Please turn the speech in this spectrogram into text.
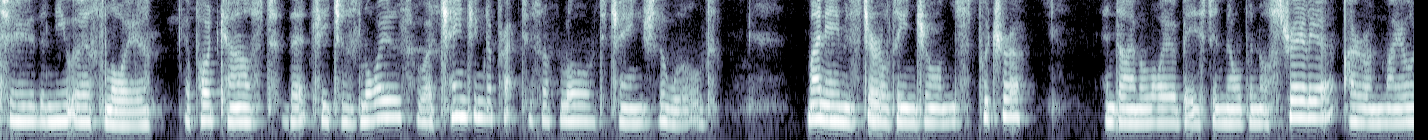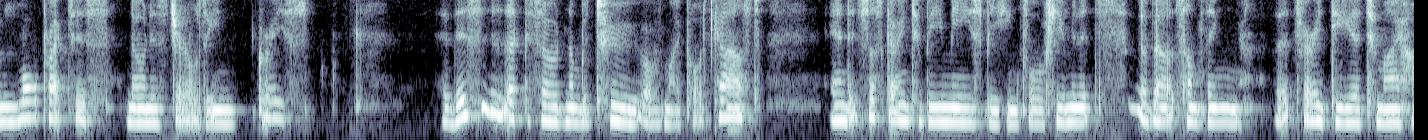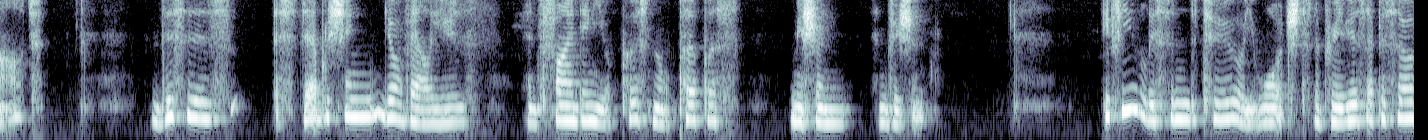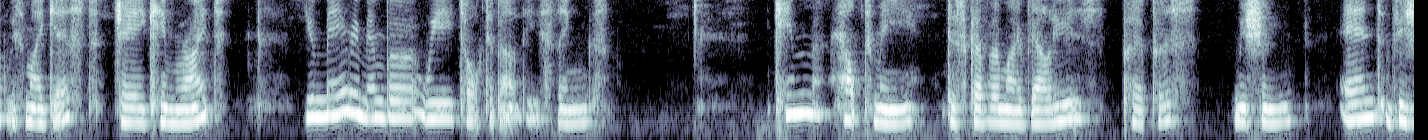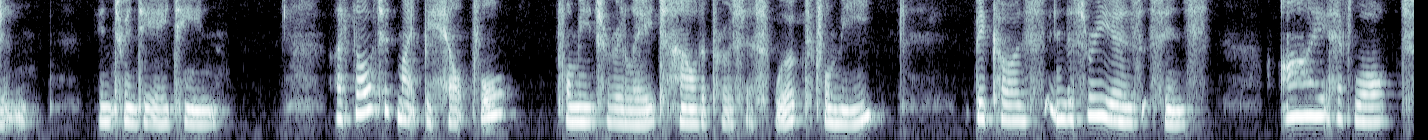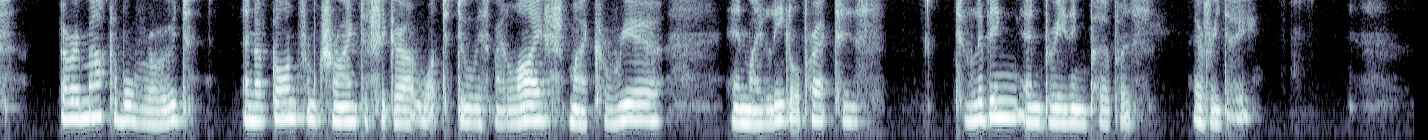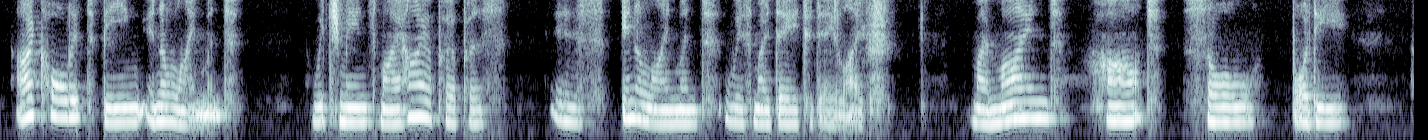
To The New Earth Lawyer, a podcast that features lawyers who are changing the practice of law to change the world. My name is Geraldine Johns Putra, and I'm a lawyer based in Melbourne, Australia. I run my own law practice known as Geraldine Grace. This is episode number two of my podcast, and it's just going to be me speaking for a few minutes about something that's very dear to my heart. This is establishing your values and finding your personal purpose, mission, and vision. If you listened to or you watched the previous episode with my guest, J. Kim Wright, you may remember we talked about these things. Kim helped me discover my values, purpose, mission, and vision in 2018. I thought it might be helpful for me to relate how the process worked for me because in the three years since, I have walked a remarkable road and I've gone from trying to figure out what to do with my life, my career, and my legal practice to living and breathing purpose every day. I call it being in alignment which means my higher purpose is in alignment with my day to day life. My mind, heart, soul, body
